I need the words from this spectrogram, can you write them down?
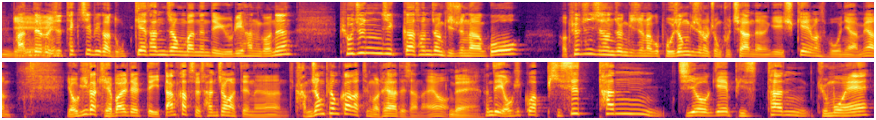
예. 반대로 이제 택지비가 높게 산정받는데 유리한 거는 표준지가 선정 기준하고 어, 표준지 선정 기준하고 보정 기준을 좀 구체한다는 게 쉽게 얘기하면서 뭐냐면 여기가 개발될 때 이 땅값을 산정할 때는 감정 평가 같은 걸 해야 되잖아요. 네. 근데 여기과 비슷한 지역의 비슷한 규모의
